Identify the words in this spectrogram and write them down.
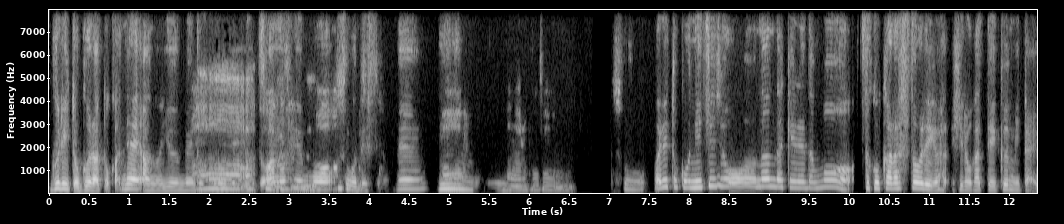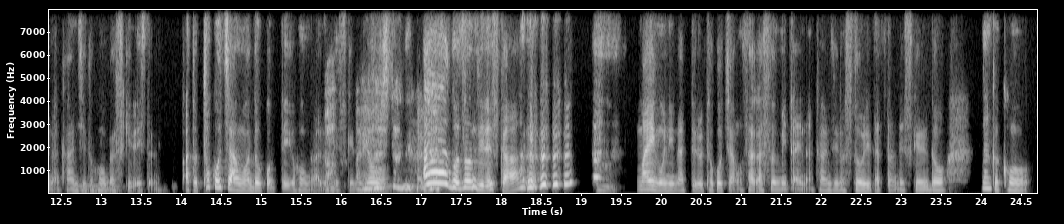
グリとグラとかね、あの有名どころで言うと、あ,、の辺もそうですよね。うん、なるほど。そう割とこう日常なんだけれどもそこからストーリーが広がっていくみたいな感じの本が好きでしたね。あと「とこちゃんはどこ?」っていう本があるんですけれどあ、ね、あご存知ですか、うん、迷子になってるとこちゃんを探すみたいな感じのストーリーだったんですけれどなんかこう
